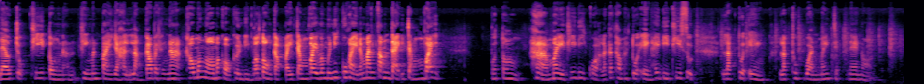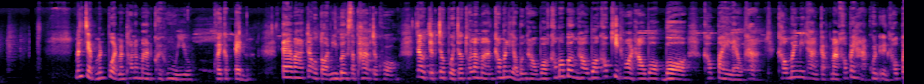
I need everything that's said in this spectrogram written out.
แล้วจบที่ตรงนั้น ทิ้งมันไปอย่าหันหลังก้าวไปข้างหน้า เขามางอมาขอเกินดีว่าต้องกลับไปจำไว้ว่ามือนี้กูให้น้ำมันจำใดจำไว้ว่าต้องหาใหม่ที่ดีกว่า แล้วก็ทำให้ตัวเองให้ดีที่สุด รักตัวเอง รักทุกวันไม่เจ็บแน่นอน มันเจ็บมันปวดมันทรมานคอยหูอยู่คอยกับเป็น แต่ว่าเจ้าตอนนี้เบิ่งสภาพเจ้าของ เจ้าเจ็บเจ้าปวดเจ้าทรมานเขามาเหลียวเบิ่งเฮาบอเขามาเบิ่งเฮาบอเขาคิดฮอดเฮาบอบอเขาไปแล้วค่ะ เขาไม่มีทางกลับมาเขาไปหาคนอื่นเขาไป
